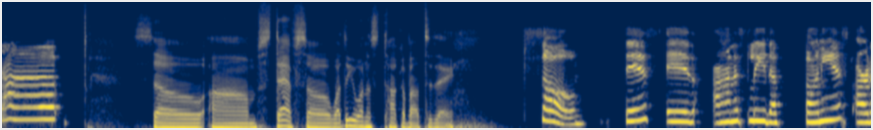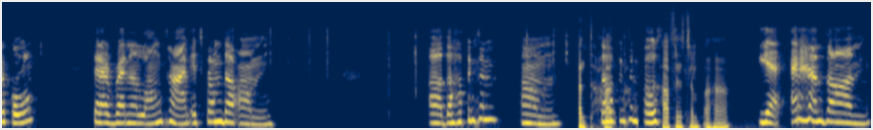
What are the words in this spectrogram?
up? So, um, Steph, so what do you want to talk about today? So, this is honestly the funniest article that I've read in a long time. It's from the um uh the Huffington um Hunt- the Huff- Huffington Post. Huffington, uh huh. Yeah, and um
